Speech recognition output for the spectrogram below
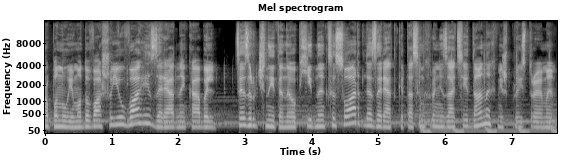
Пропонуємо до вашої уваги зарядний кабель. Це зручний та необхідний аксесуар для зарядки та синхронізації даних між пристроями.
